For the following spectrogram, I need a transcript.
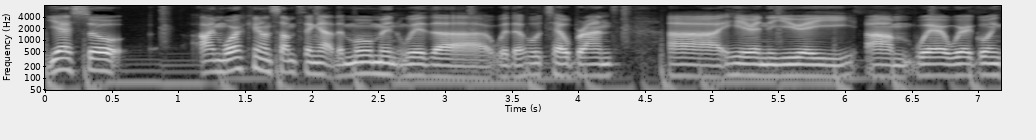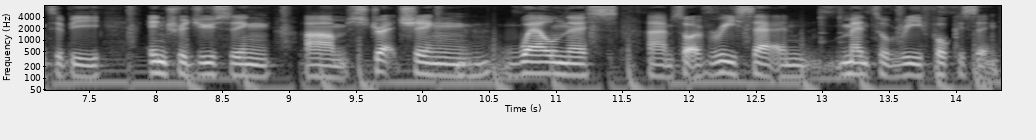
Yeah, so I'm working on something at the moment with uh, with a hotel brand uh, here in the UAE, um, where we're going to be introducing um, stretching, wellness, um, sort of reset and mental refocusing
